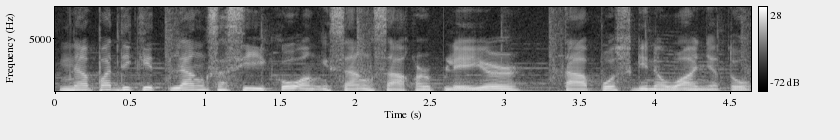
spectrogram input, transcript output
Napadikit lang sa siko ang isang soccer player tapos ginawa niya to.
